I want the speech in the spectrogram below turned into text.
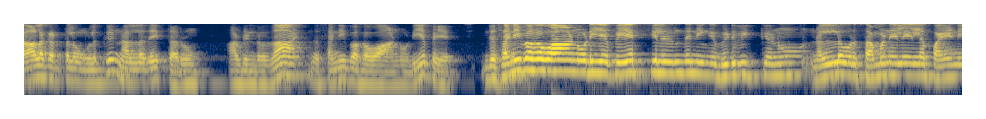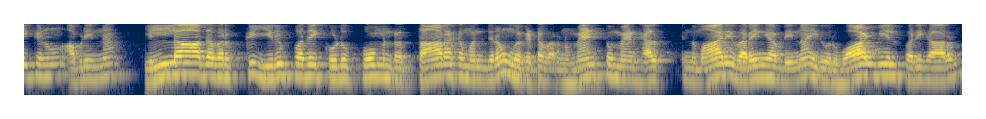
காலகட்டத்தில் உங்களுக்கு நல்லதை தரும். அப்படின்றது தான் இந்த சனி பகவானுடைய பெயர்ச்சி. இந்த சனி பகவானுடைய பெயர்ச்சியிலிருந்து நீங்கள் விடுவிக்கணும் நல்ல ஒரு சமநிலையில் பயணிக்கணும் அப்படின்னா இல்லாதவர்க்கு இருப்பதை கொடுப்போம் என்ற தாரக மந்திரம் உங்ககிட்ட வரணும். மேன் டு மேன் ஹெல்ப் இந்த மாதிரி வரீங்க அப்படின்னா இது ஒரு வாழ்வியல் பரிகாரம்.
